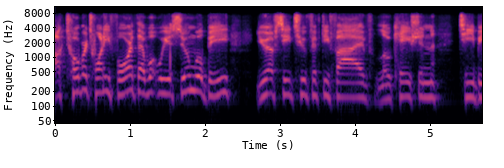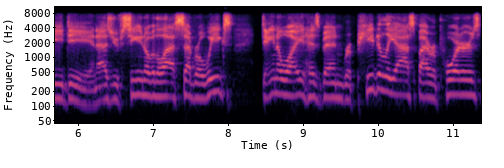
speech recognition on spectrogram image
October 24th at what we assume will be UFC 255 location TBD. And as you've seen over the last several weeks, Dana White has been repeatedly asked by reporters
